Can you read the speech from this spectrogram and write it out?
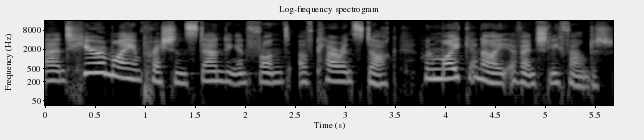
And here are my impressions standing in front of Clarence Dock when Mike and I eventually found it.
